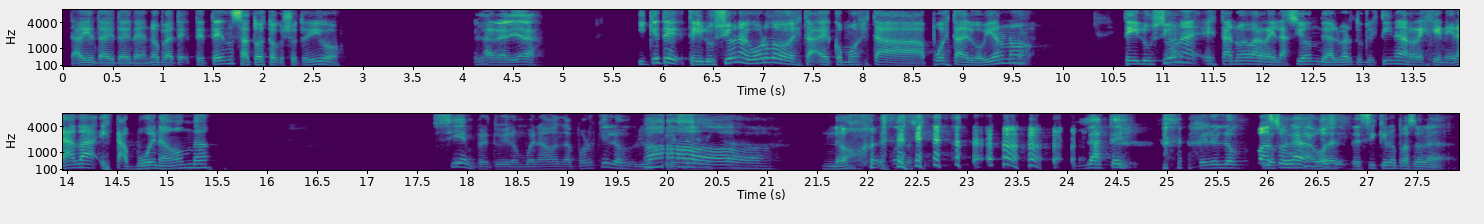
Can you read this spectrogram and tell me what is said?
Está bien, está bien, está bien. No, pero te, tensa todo esto que yo te digo. La realidad. ¿Y qué te, te ilusiona, Gordo, esta, eh, como esta apuesta del gobierno? No. ¿Te ilusiona esta nueva relación de Alberto y Cristina, regenerada, esta buena onda? Siempre tuvieron buena onda. ¿Por qué los, los enemistar? No, Bueno, sí. Las te- Pero lo- no pasó los, nada. Vos decís que no pasó nada.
